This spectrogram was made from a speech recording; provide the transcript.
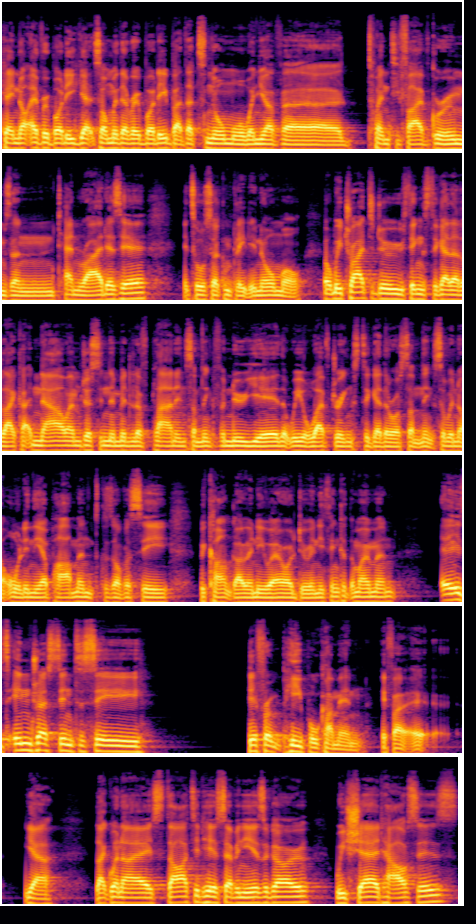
okay, not everybody gets on with everybody, but that's normal when you have uh, 25 grooms and 10 riders here. It's also completely normal. But we try to do things together. Like uh, now, I'm just in the middle of planning something for New Year that we all have drinks together or something, so we're not all in the apartment because obviously we can't go anywhere or do anything at the moment. It's interesting to see different people come in. If I, uh, yeah, like when I started here seven years ago, we shared houses,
